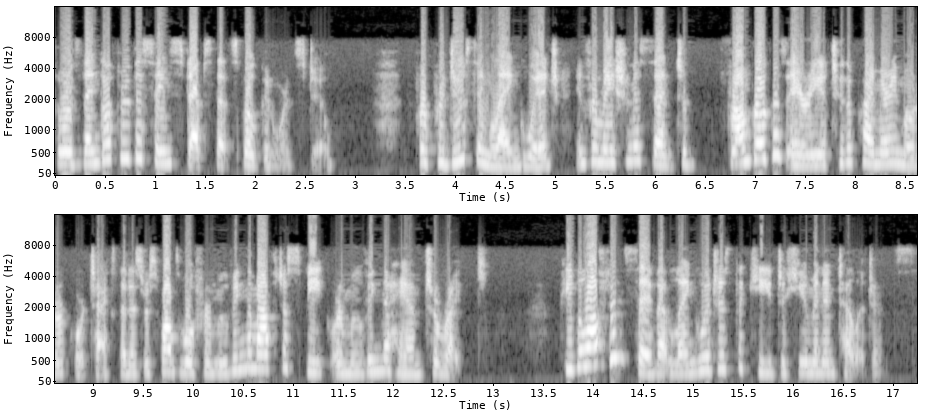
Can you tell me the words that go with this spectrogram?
The words then go through the same steps that spoken words do. For producing language, information is sent to, from Broca's area to the primary motor cortex that is responsible for moving the mouth to speak or moving the hand to write. People often say that language is the key to human intelligence.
